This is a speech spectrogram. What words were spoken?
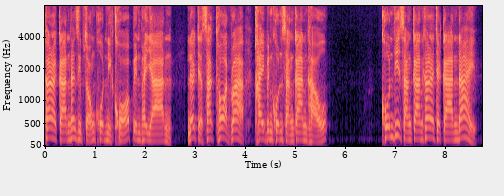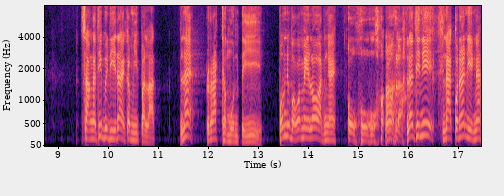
ข้าราชการทั้ง 12 คนนี่ขอเป็นพยาน แล้วจะซักทอดว่าใครเป็นคนสั่งการเขา คนที่สั่งการข้าราชการได้ สั่งอธิบดีได้ก็มีประหลัด และรัฐมนตรี ผมถึงบอกว่าไม่รอดไง โอ้โหเอาล่ะแล้วทีนี้หนักกว่านั้นอีกนะ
